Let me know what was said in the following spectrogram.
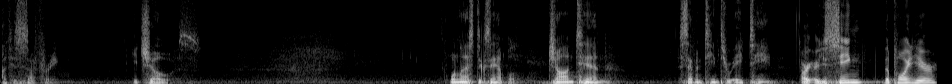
of his suffering. He chose. One last example John 10, 17 through 18. Are, are you seeing the point here?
